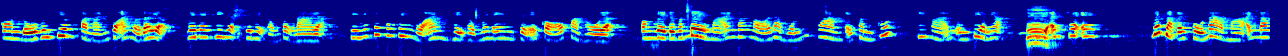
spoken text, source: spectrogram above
còn đối với riêng phản ánh của anh ở đây ạ bên em ghi nhận trên hệ thống tổng đài ạ thì những cái thông tin của anh hệ thống bên em sẽ có phản hồi ạ. Còn về cái vấn đề mà anh đang nói là muốn hoàn cái phần cước khi mà anh ứng tiền ạ ừ. thì anh cho em biết là cái số nào mà anh đang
